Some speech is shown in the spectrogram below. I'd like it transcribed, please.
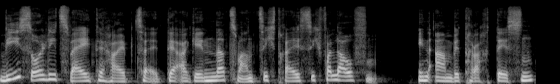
Wie soll die zweite Halbzeit der Agenda 2030 verlaufen? In Anbetracht dessen,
